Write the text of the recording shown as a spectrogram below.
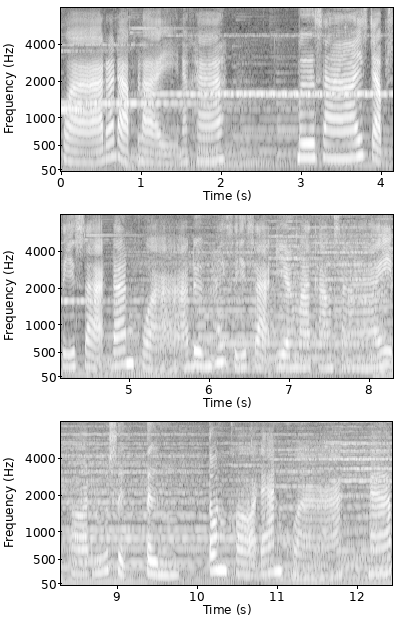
ขวาระดับไหล่นะคะ มือซ้ายจับศีรษะด้านขวา ดึงให้ศีรษะเอียงมาทางซ้าย พอรู้สึกตึงต้นคอด้านขวา นับ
